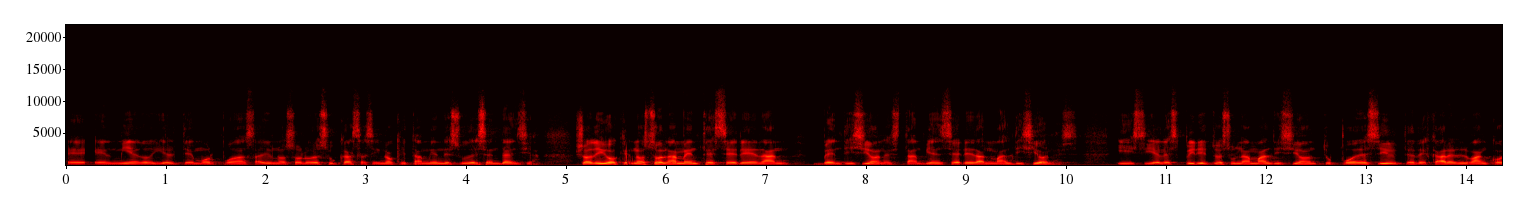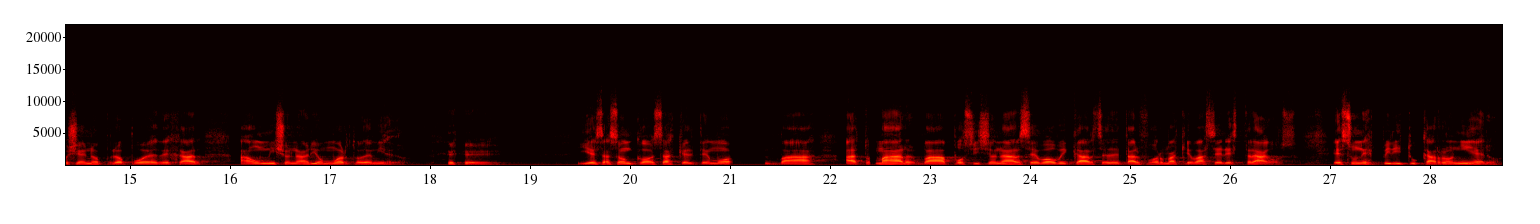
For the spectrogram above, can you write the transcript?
eh, el miedo y el temor puedan salir no solo de su casa, sino que también de su descendencia. Yo digo que no solamente se heredan bendiciones, también se heredan maldiciones. Y si el espíritu es una maldición, tú puedes irte, dejar el banco lleno, pero puedes dejar a un millonario muerto de miedo. y esas son cosas que el temor va a tomar, va a posicionarse, va a ubicarse de tal forma que va a hacer estragos. Es un espíritu carroñero,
